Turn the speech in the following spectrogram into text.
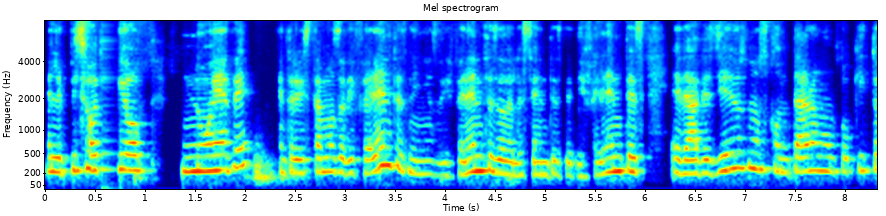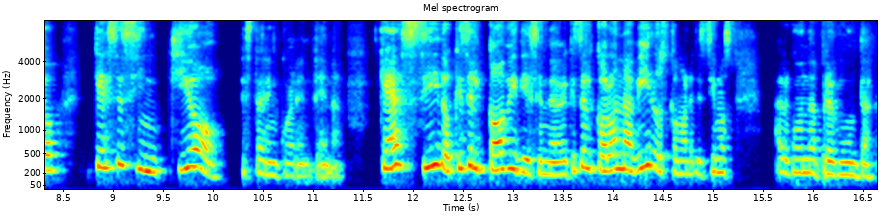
El episodio nueve entrevistamos a diferentes niños, diferentes adolescentes de diferentes edades y ellos nos contaron un poquito qué se sintió estar en cuarentena, qué ha sido, qué es el COVID-19, qué es el coronavirus, como les decimos alguna pregunta.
